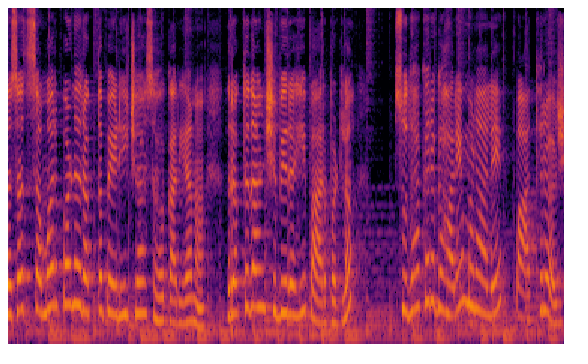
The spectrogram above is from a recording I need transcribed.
तसंच समर्पण रक्तपेढीच्या सहकार्यानं रक्तदान शिबिरही पार पडलं. सुधाकर घारे म्हणाले पाथरज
